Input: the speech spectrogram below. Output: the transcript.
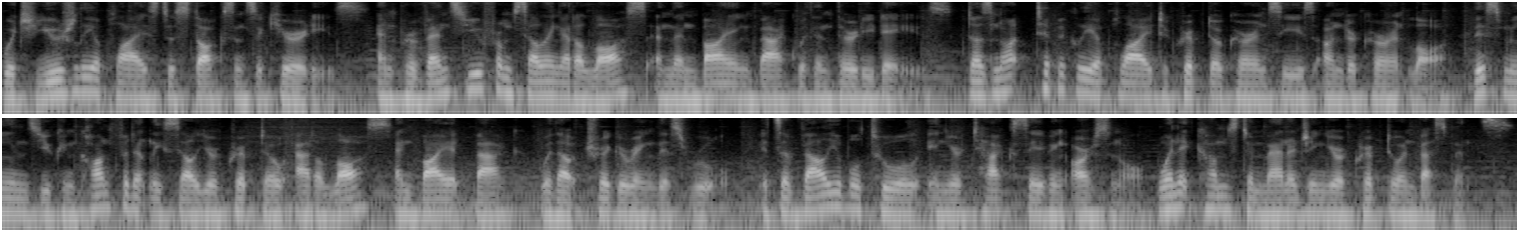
which usually applies to stocks and securities, and prevents you from selling at a loss and then buying back within 30 days, does not typically apply to cryptocurrencies under current law. This means you can confidently sell your crypto at a loss and buy it back without triggering this rule. It's a valuable tool in your tax-saving arsenal when it comes to managing your crypto investments.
